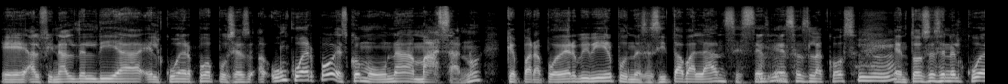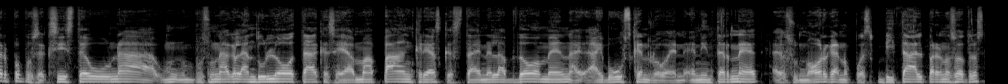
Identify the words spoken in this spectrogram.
eh, al final del día el cuerpo, pues es, un cuerpo es como una masa, ¿no? Que para poder vivir, pues necesita balances, es- esa es la cosa. Entonces en el cuerpo, pues existe una, un- pues una glandulota que se llama páncreas, que está en el abdomen, ahí, ahí búsquenlo en, en internet, es un órgano pues vital para nosotros,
